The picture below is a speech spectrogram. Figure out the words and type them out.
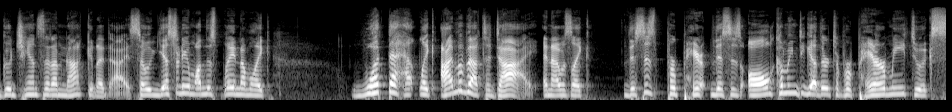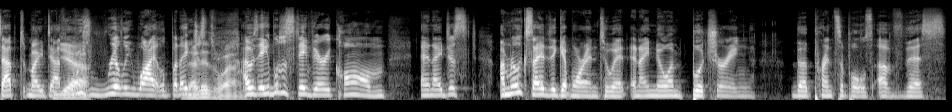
good chance that I'm not gonna die. So yesterday I'm on this plane. I'm like, what the hell? Like I'm about to die, and I was like, this is prepare. This is all coming together to prepare me to accept my death. Yeah. It was really wild, but I That just. I was able to stay very calm, and I just I'm really excited to get more into it, and I know I'm butchering the principles of this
